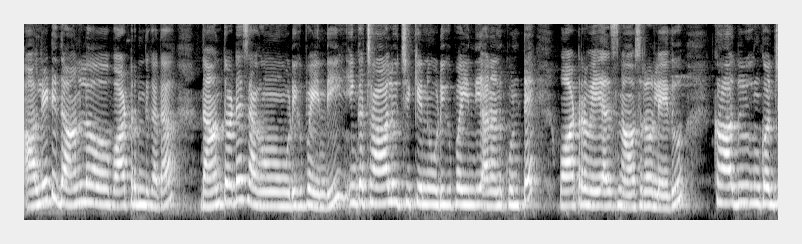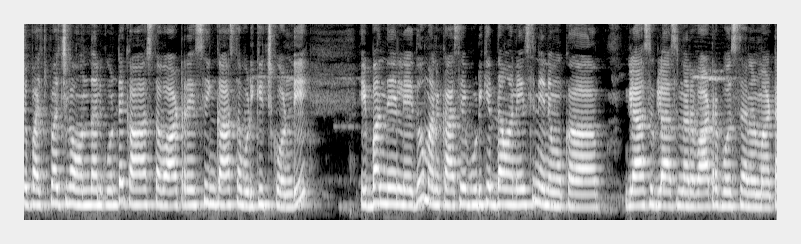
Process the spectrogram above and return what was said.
ఆల్రెడీ దానిలో వాటర్ ఉంది కదా దాంతోటే సగం ఉడికిపోయింది. ఇంకా చాలు చికెన్ ఉడికిపోయింది అని అనుకుంటే వాటర్ వేయాల్సిన అవసరం లేదు. కాదు ఇంకొంచెం పచ్చి పచ్చిగా ఉందనుకుంటే కాస్త వాటర్ వేసి ఇంకాస్త ఉడికించుకోండి. ఇబ్బంది ఏం లేదు. మనం కాసేపు ఉడికిద్దాం అనేసి నేను ఒక గ్లాసు గ్లాసున్నర వాటర్ పోస్తానమాట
